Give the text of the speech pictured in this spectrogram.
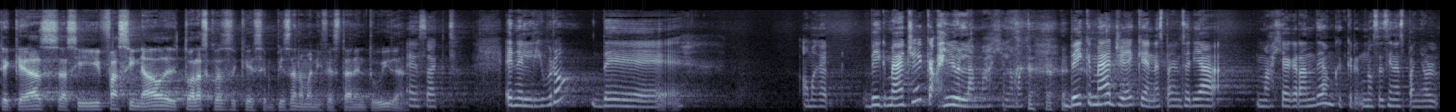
te quedas así fascinado de todas las cosas que se empiezan a manifestar en tu vida. Exacto. En el libro de... Oh my God. Big Magic, ay, la magia, la magia. Big Magic, que en español sería magia grande, aunque no sé si en español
